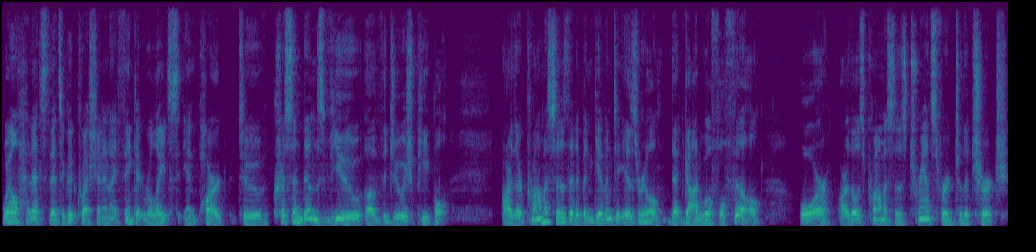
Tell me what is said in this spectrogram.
Well, that's that's a good question, and I think it relates in part to Christendom's view of the Jewish people. Are there promises that have been given to Israel that God will fulfill? Or are those promises transferred to the church?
